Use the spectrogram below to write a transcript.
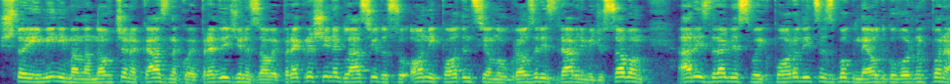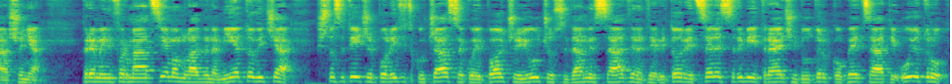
što je i minimalna novčana kazna koja je predviđena za ove prekršaje, naglasio da su oni potencijalno ugrozili zdravlje među sobom, ali i zdravlje svojih porodica zbog neodgovornog ponašanja. Prema informacijama Mladena Mijatovića, što se tiče policijskog časa koji je počeo juče u 17 sati na teritoriji cele Srbije i trajeći do utorka u 5 sati ujutru,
